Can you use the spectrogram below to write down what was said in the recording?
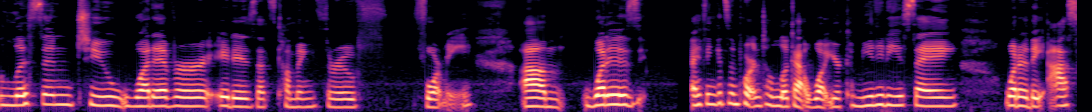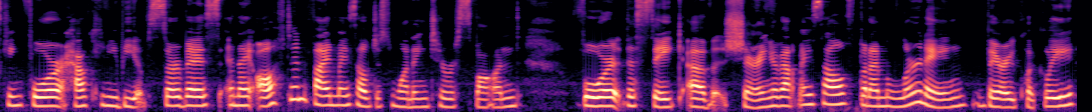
listen to whatever it is that's coming through f- for me. Um, what is, I think it's important to look at what your community is saying, what are they asking for? How can you be of service? And I often find myself just wanting to respond for the sake of sharing about myself, but I'm learning very quickly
